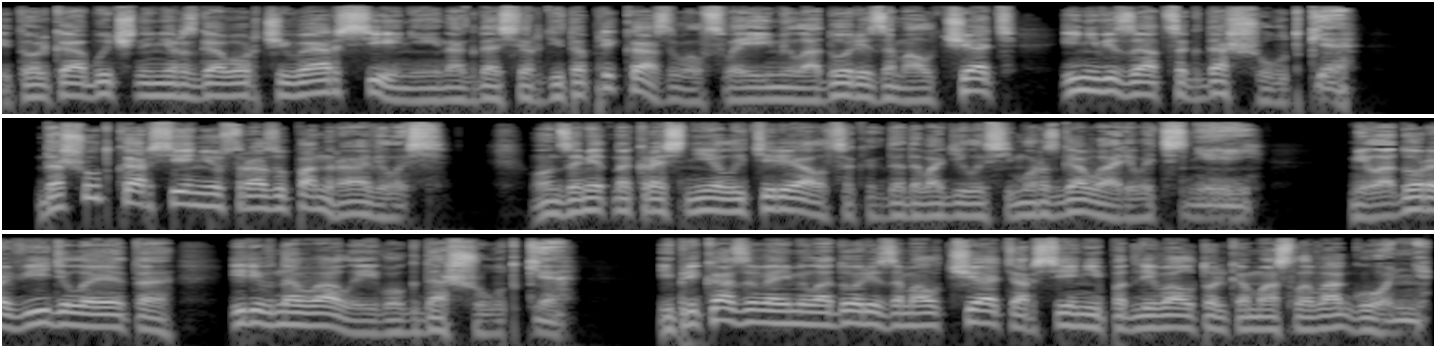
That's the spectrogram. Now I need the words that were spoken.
И только обычный неразговорчивый Арсений иногда сердито приказывал своей Мелодоре замолчать и не вязаться к Дашутке. Дашутка Арсению сразу понравилась. Он заметно краснел и терялся, когда доводилось ему разговаривать с ней. Мелодора видела это и ревновала его к Дашутке. И, приказывая Мелодоре замолчать, Арсений подливал только масло в огонь.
